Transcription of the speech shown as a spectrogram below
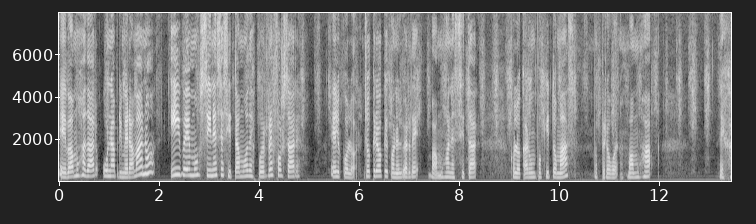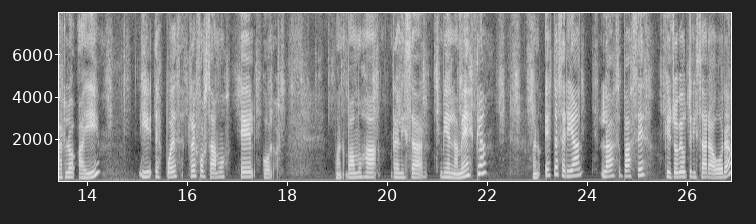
Eh, vamos a dar una primera mano y vemos si necesitamos después reforzar el color. Yo creo que con el verde vamos a necesitar colocar un poquito más, pero bueno, vamos a dejarlo ahí y después reforzamos el color. Bueno, vamos a realizar bien la mezcla. Bueno, estas serían las bases que yo voy a utilizar ahora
